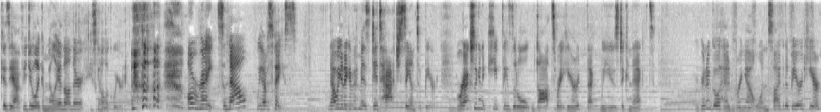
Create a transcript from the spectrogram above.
Because yeah, if you do like a million on there, he's going to look weird. All right, so now we have his face. Now we gotta give him his detached Santa beard. And we're actually gonna keep these little dots right here that we use to connect. We're gonna go ahead and bring out one side of the beard here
